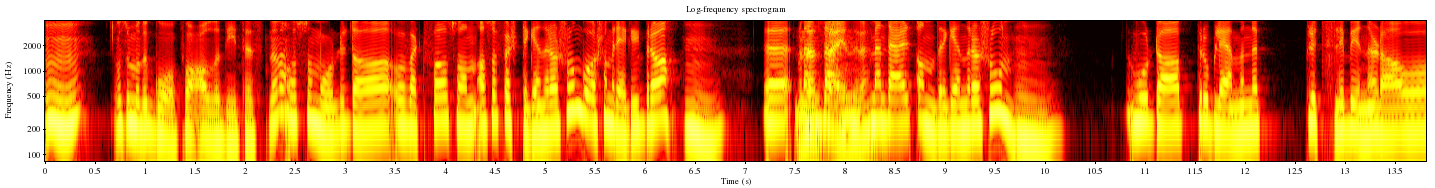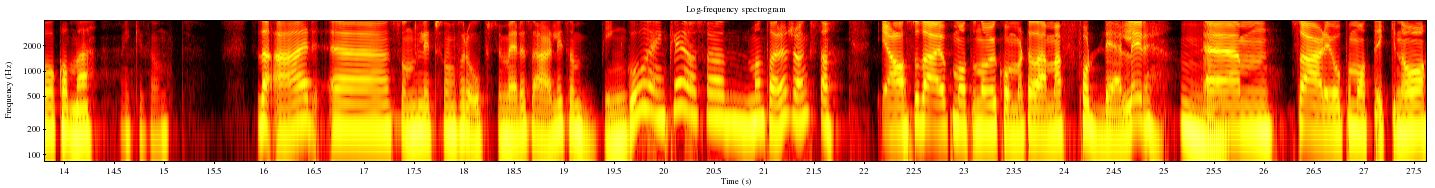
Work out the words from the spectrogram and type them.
Mm. Og så må du gå på alle de testene, da. Og så må du da, og i hvert fall sånn Altså første generasjon går som regel bra. Mm. Eh, Men det er men det er andre generasjon Mm. hvor da problemene plutselig begynner da å komme. Ikke sant. Så det er, eh, sånn litt for å oppsummere, så er det litt sånn bingo, egentlig. Altså, man tar en sjanse, da. Ja, så det er jo på en måte når vi kommer til det med fordeler, em, så er det jo på en måte ikke noe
